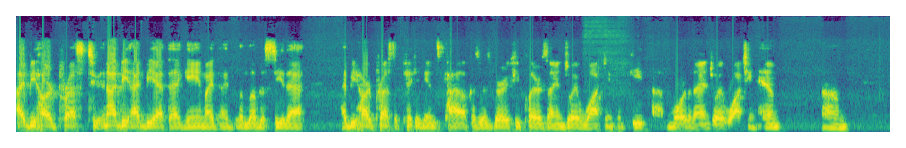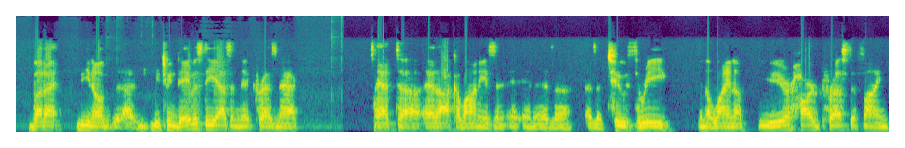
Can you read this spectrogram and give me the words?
I'd be hard pressed to, and I'd be I'd be at that game. I'd, I'd love to see that. I'd be hard pressed to pick against Kyle because there's very few players I enjoy watching compete uh, more than I enjoy watching him. Um, but I, you know, uh, between Davis Diaz and Nick Kresnak at uh, at and, and as a as a two three in the lineup, you're hard pressed to find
